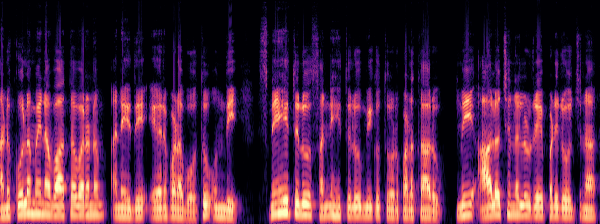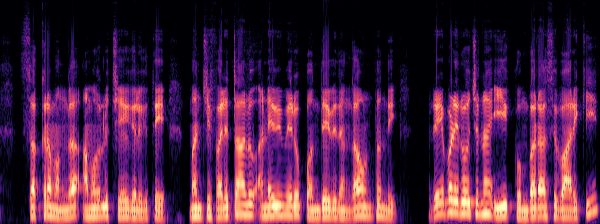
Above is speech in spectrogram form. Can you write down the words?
అనుకూలమైన వాతావరణం అనేది ఏర్పడబోతూ ఉంది. స్నేహితులు సన్నిహితులు మీకు తోడ్పడతారు. మీ ఆలోచనలు రేపటి రోజున సక్రమంగా అమలు చేయగలిగితే మంచి ఫలితాలు అనేవి మీరు పొందే విధంగా ఉంటుంది. రేపటి రోజున ఈ కుంభరాశి వారికి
